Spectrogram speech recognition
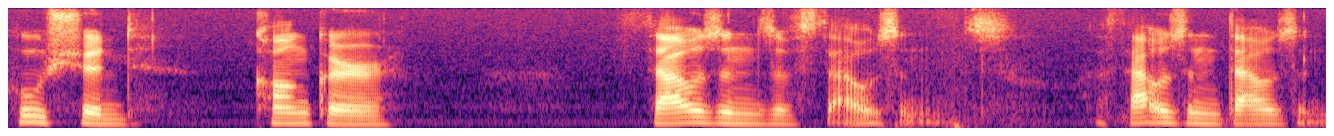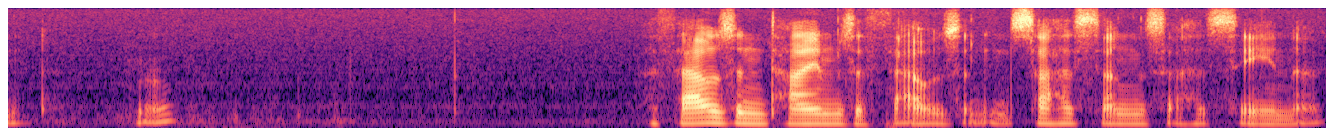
who should conquer thousands of thousands, a thousand thousand, no? a thousand times a thousand, sahasang sahasena,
